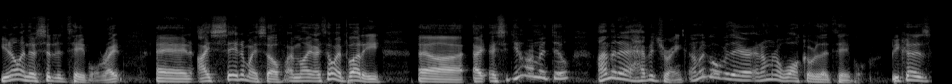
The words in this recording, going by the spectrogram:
you know, and they're sitting at the table, right? And I say to myself, I'm like, I tell my buddy, uh, I, I said, you know what I'm gonna do? I'm gonna have a drink. I'm gonna go over there, and I'm gonna walk over to that table because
